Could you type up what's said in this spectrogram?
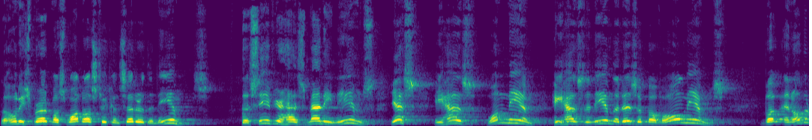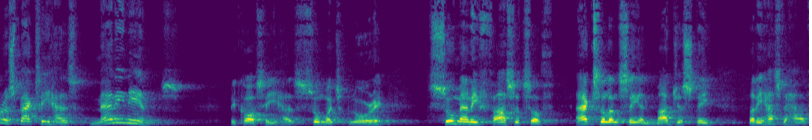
The Holy Spirit must want us to consider the names. The Saviour has many names. Yes, he has one name. He has the name that is above all names. But in other respects, he has many names because he has so much glory, so many facets of excellency and majesty that he has to have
